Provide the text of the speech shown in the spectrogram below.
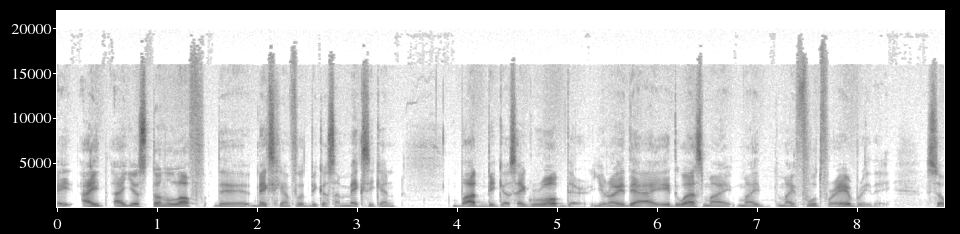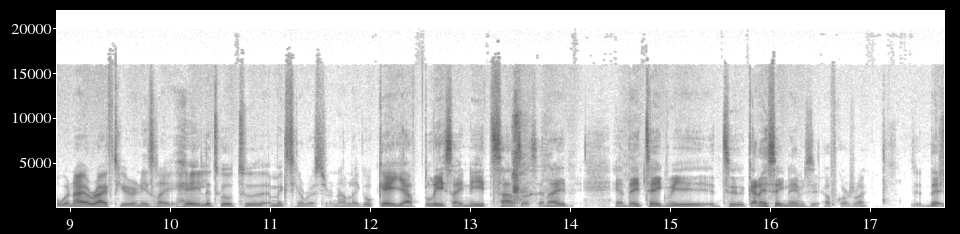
I, I I just don't love the Mexican food because I'm Mexican, but because I grew up there. You know, it, I, it was my my my food for every day. So when I arrived here and it's like, hey, let's go to a Mexican restaurant. I'm like, okay, yeah, please, I need salsas, and I and they take me to. Can I say names? Of course, right? They-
